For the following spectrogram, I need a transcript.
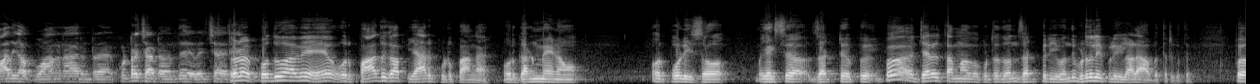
பாதுகாப்பு வாங்கினாருன்ற குற்றச்சாட்டை வந்து வச்சார். தொடர் பொதுவாகவே ஒரு பாதுகாப்பு யாருக்கு கொடுப்பாங்க? ஒரு கன்மேனோ ஒரு போலீஸோ எக்ஸோ ஜட்டு இப்போ இப்போ ஜெயலலிதா அம்மாவுக்கு கொடுத்தது வந்து ஜட் பிரிவு வந்து விடுதலை புலிகளால் ஆபத்து இருக்குது. இப்போ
